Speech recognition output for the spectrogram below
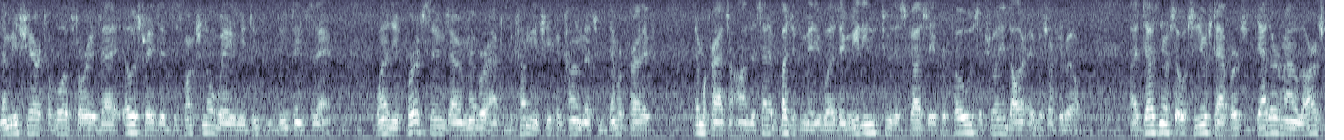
let me share a couple of stories that illustrate the dysfunctional way we do, do things today. One of the first things I remember after becoming a chief economist with Democratic Democrats on the Senate Budget Committee was a meeting to discuss a proposed trillion dollar infrastructure bill. A dozen or so senior staffers gathered around a large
